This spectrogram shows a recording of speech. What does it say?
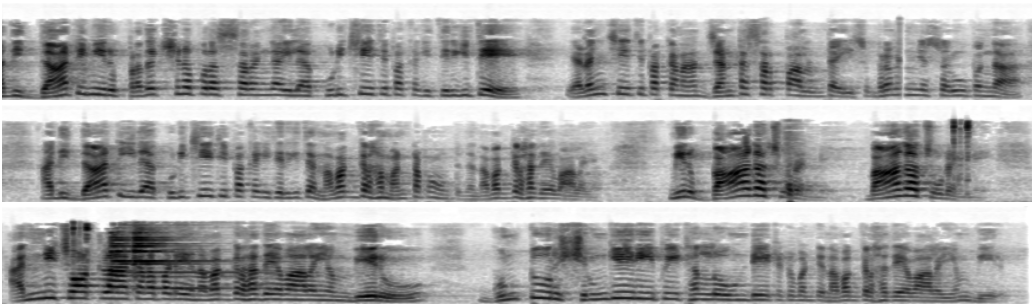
అది దాటి మీరు ప్రదక్షిణ పురస్సరంగా ఇలా కుడి చేతి పక్కకి తిరిగితే ఎడం చేతి పక్కన జంట సర్పాలు ఉంటాయి సుబ్రహ్మణ్య స్వరూపంగా. అది దాటి ఇలా కుడి చేతి పక్కకి తిరిగితే నవగ్రహ మంటపం ఉంటుంది నవగ్రహ దేవాలయం. మీరు బాగా చూడండి బాగా చూడండి. అన్ని చోట్ల కనపడే నవగ్రహ దేవాలయం వేరు గుంటూరు శృంగేరి పీఠంలో ఉండేటటువంటి నవగ్రహ దేవాలయం వేరు.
